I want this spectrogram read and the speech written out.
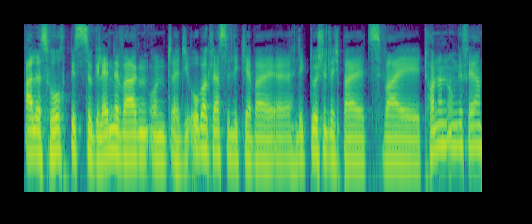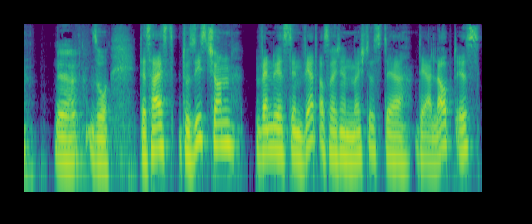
alles hoch bis zu Geländewagen und äh, die Oberklasse liegt ja bei, äh, liegt durchschnittlich bei zwei Tonnen ungefähr. Ja. So, das heißt, du siehst schon, wenn du jetzt den Wert ausrechnen möchtest, der, der erlaubt ist,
